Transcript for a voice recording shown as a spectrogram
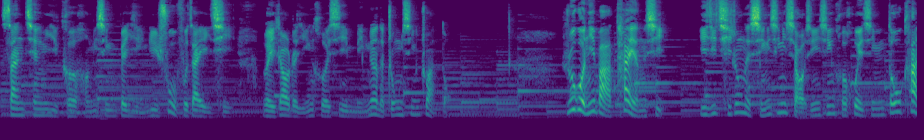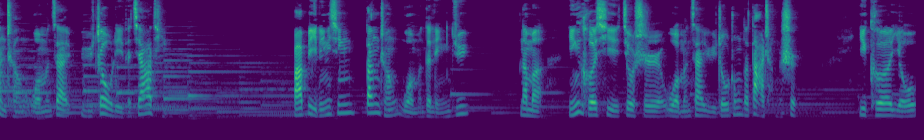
三千亿颗恒星被引力束缚在一起，围绕着银河系明亮的中心转动。如果你把太阳系以及其中的行星、小行星和彗星都看成我们在宇宙里的家庭，把比邻星当成我们的邻居，那么银河系就是我们在宇宙中的大城市，一颗由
